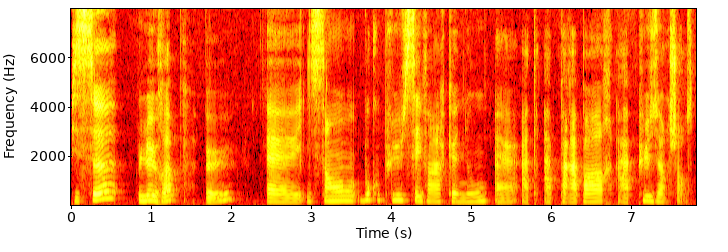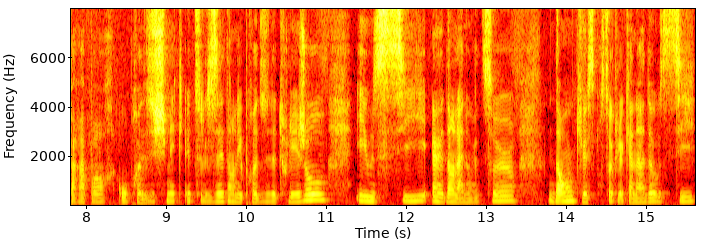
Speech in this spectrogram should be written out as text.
Puis ça, l'Europe, eux, euh, ils sont beaucoup plus sévères que nous euh, par rapport à plusieurs choses, par rapport aux produits chimiques utilisés dans les produits de tous les jours et aussi euh, dans la nourriture. Donc, c'est pour ça que le Canada aussi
